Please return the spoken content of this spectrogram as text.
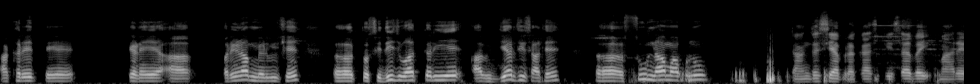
આખરે તે, તેણે આ પરિણામ મેળવ્યું છે. તો સીધી જ વાત કરીએ આ વિદ્યાર્થી સાથે. શું નામ આપનું? કાંગસિયા પ્રકાશ કેસાભાઈ. મારે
